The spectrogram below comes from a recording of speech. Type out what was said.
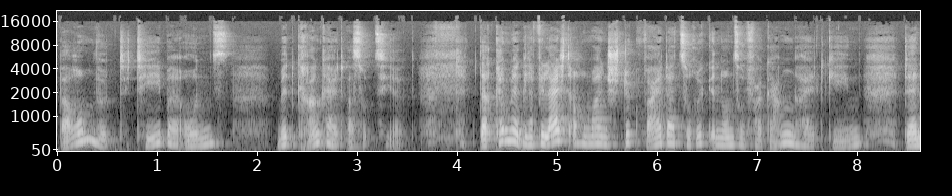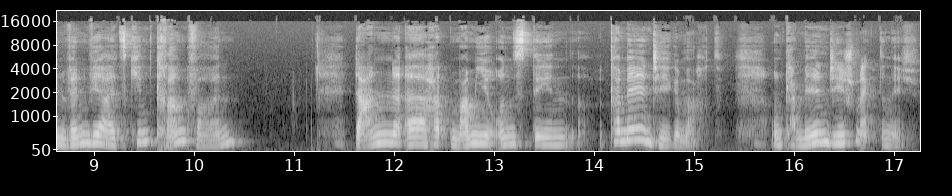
Warum wird Tee bei uns mit Krankheit assoziiert? Da können wir vielleicht auch mal ein Stück weiter zurück in unsere Vergangenheit gehen. Denn wenn wir als Kind krank waren, dann äh, hat Mami uns den Kamillentee gemacht. Und Kamillentee schmeckte nicht.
